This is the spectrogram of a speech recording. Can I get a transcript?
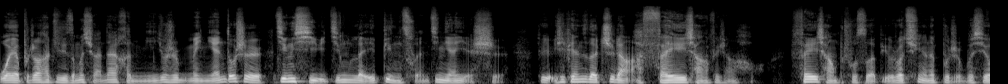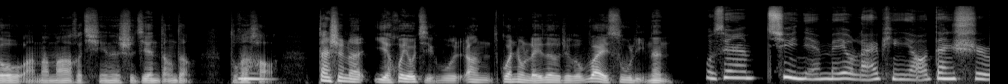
我也不知道他具体怎么选，但是很迷，就是每年都是惊喜与惊雷并存。今年也是，就有些片子的质量啊非常非常好，非常出色。比如说去年的《不止不休》啊，《妈妈和情人的时间》等等都很好。但是呢，也会有几部让观众雷的这个外酥里嫩。我虽然去年没有来平遥，但是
